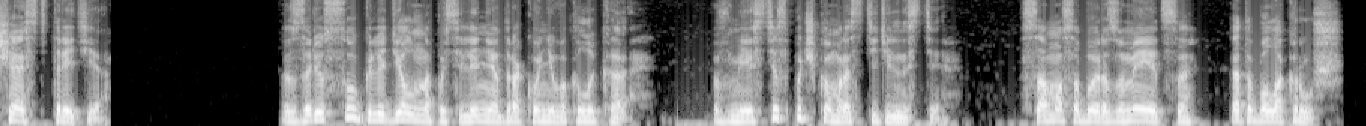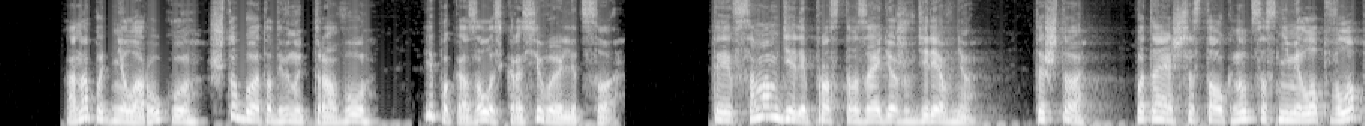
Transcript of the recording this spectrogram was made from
Часть третья. Зарюсу глядел на поселение драконьего клыка. Вместе с пучком растительности. Само собой разумеется, это была круж. Она подняла руку, чтобы отодвинуть траву, и показалось красивое лицо. «Ты в самом деле просто зайдешь в деревню? Ты что, пытаешься столкнуться с ними лоб в лоб?»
